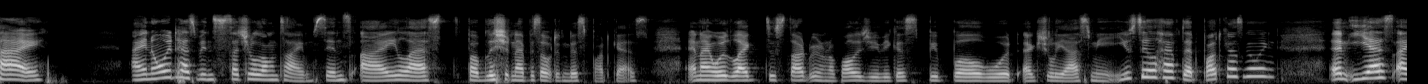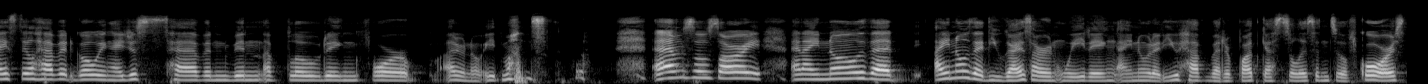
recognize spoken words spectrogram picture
Hi. I know it has been such a long time since I last published an episode in this podcast, and I would like to start with an apology because people would actually ask me, You still have that podcast going? And yes, I still have it going. I just haven't been uploading for, I don't know, eight months. I'm so sorry. And I know that I know that you guys aren't waiting. I know that you have better podcasts to listen to, of course.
